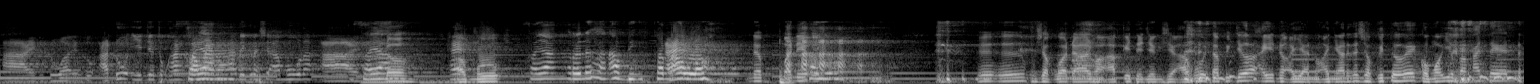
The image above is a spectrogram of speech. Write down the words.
Ay, kedua itu. Aduh, ieu jeung tukang Sayang. kamera di Gresi Amuna. Ay. Sayang, Aduh, ambu sayang reneuhan abdi karena Eh? Allah. nep mani Heeh, pusok wadahal mah aki teh jeung si Abu tapi jeung aya nu aya nu anyar teh sok kitu we komo ieu panganten.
